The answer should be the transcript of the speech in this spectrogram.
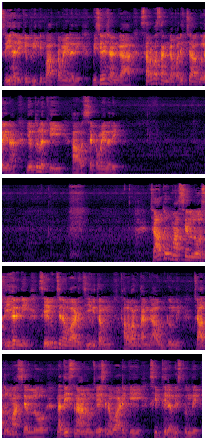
శ్రీహరికి ప్రీతిపాత్రమైనది. విశేషంగా సర్వసంగ పరిత్యాగులైన యతులకి ఆవశ్యకమైనది. చాతుర్మాస్యంలో శ్రీహరిని సేవించిన వాడి జీవితం ఫలవంతంగా ఉంటుంది. చాతుర్మాస్యంలో నదీ స్నానం చేసిన వాడికి సిద్ధి లభిస్తుంది.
